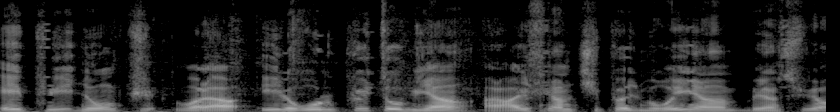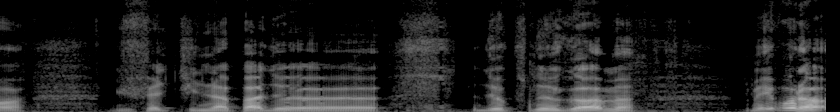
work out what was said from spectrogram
Et puis donc voilà, il roule plutôt bien. Alors il fait un petit peu de bruit, hein, bien sûr, du fait qu'il n'a pas de, de pneus gomme. Mais voilà,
